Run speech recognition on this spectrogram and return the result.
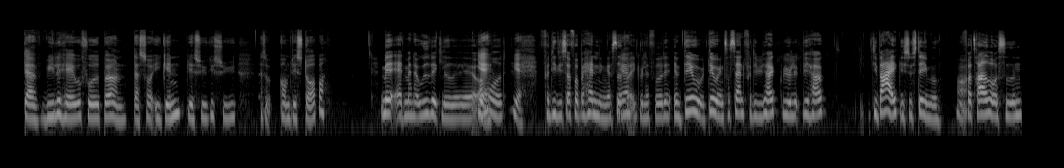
der ville have fået børn, der så igen bliver psykisk syge, altså om det stopper? Med at man har udviklet øh, yeah. området, yeah. fordi de så får behandling, og stedet yeah. for ikke vil have fået det. Jamen, det, er jo, det er jo interessant, fordi vi har ikke, vi, vi har ikke, de var ikke i systemet for 30 år siden,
